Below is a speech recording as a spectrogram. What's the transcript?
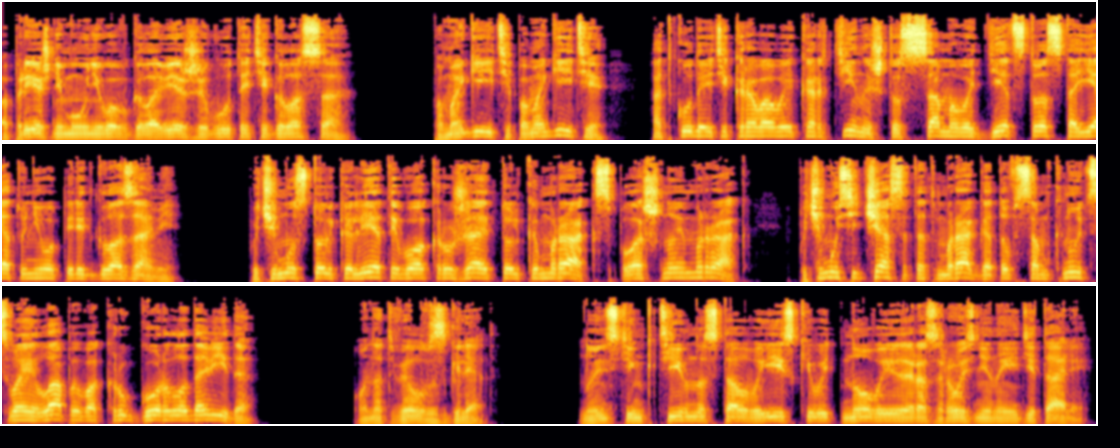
По-прежнему у него в голове живут эти голоса. «Помогите, помогите! Откуда эти кровавые картины, что с самого детства стоят у него перед глазами? Почему столько лет его окружает только мрак, сплошной мрак? Почему сейчас этот мрак готов сомкнуть свои лапы вокруг горла Давида?» Он отвел взгляд, но инстинктивно стал выискивать новые разрозненные детали.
